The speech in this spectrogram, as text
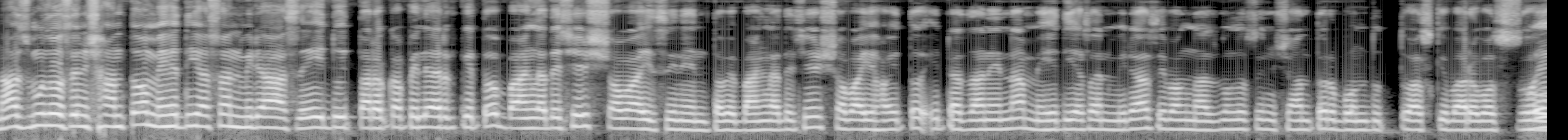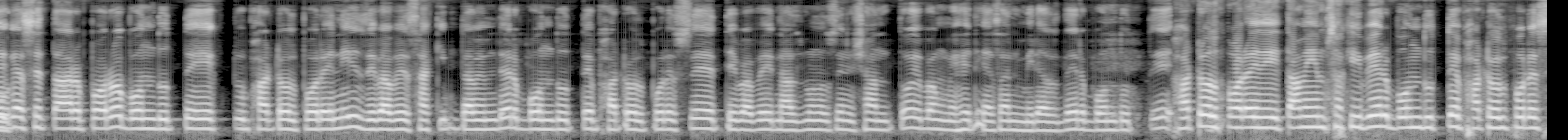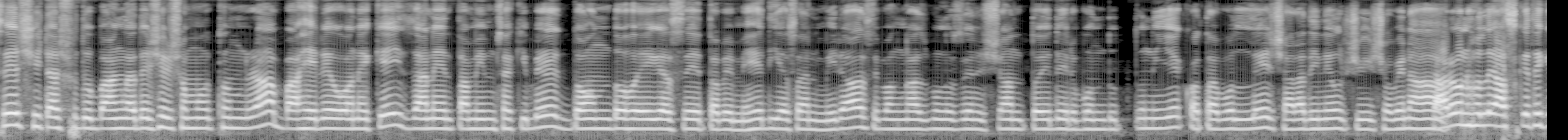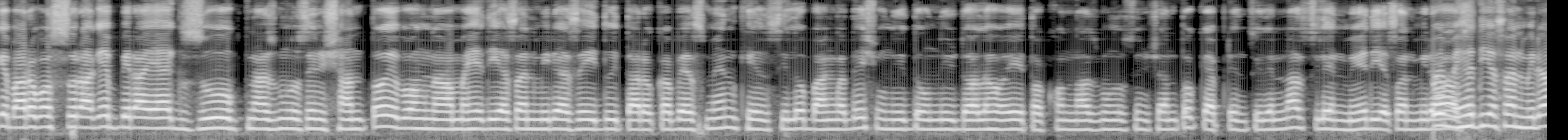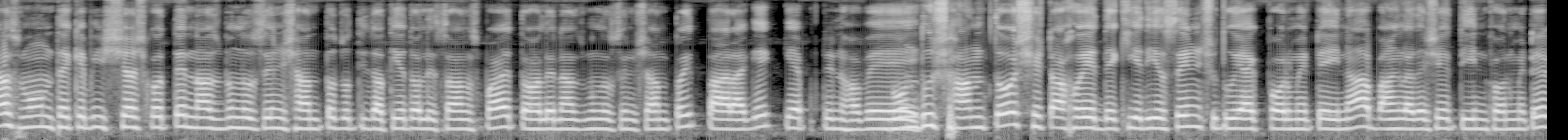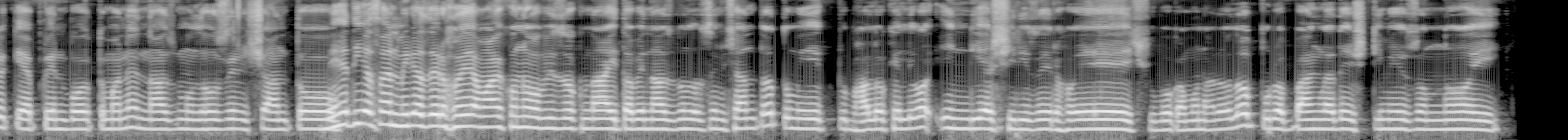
নাজমুল হোসেন শান্ত, মেহেদি হাসান মিরাজ, এই দুই তারকা প্লেয়ারকে তো বাংলাদেশের সবাই চেনেন, তবে বাংলাদেশের সবাই হয়তো এটা জানে না। মেহেদি হাসান মিরাজ এবং নাজমুল হোসেন শান্তর বন্ধুত্ব আজকে বারো বছর হয়ে গেছে, তারপরও বন্ধুত্বে একটু ফাটল পড়েনি। যেভাবে সাকিব তামিমদের বন্ধুত্বে ফাটল পড়েছে, তেভাবে নাজমুল হোসেন শান্ত এবং মেহেদী হাসান মিরাজদের বন্ধুত্বে ফাটল পড়েনি। তামিম সাকিবের বন্ধুত্বে ফাটল পড়েছে, সেটা শুধু বাংলাদেশের সমর্থনরা, বাহিরেও অনেকেই জানেন তামিম সাকিবের দ্বন্দ্ব হয়ে গেছে। তবে মেহেদী হাসান, মিরাজ এবং নাজমুল হোসেন শান্ত এদের বন্ধুত্ব নিয়ে কথা বললে সারাদিনেও শেষ হবে না। কারণ হলে আজকে থেকে বারো বছর আগে প্রায় এক যুগ নাজমুল হোসেন শান্ত এবং না মেহেদী হাসান, মিরাজ এই দুই তারকা ব্যাটসম্যান খেলছিল বাংলাদেশ অনূর্ধ্ব উনিশ দল হয়ে। তখন নাজমুল হোসেন শান্ত ক্যাপ্টেন ছিলেন না, ছিলেন মেহেদী হাসান মিরাজ। মেহেদী হাসান মিরাজ মন থেকে বিশ্বাস করতেন নাজমুল হোসেন শান্ত যদি জাতীয় দলে চান্স পায় তাহলে নাজমুল হোসেন শান্তই তার আগে ক্যাপ্টেন হবে। বন্ধু শান্ত সেটা হয়ে দেখিয়ে দিয়েছেন শুধু এক ফরম্যাটেই না বাংলাদেশের তিন ফরম্যাটের ক্যাপ্টেন বর্তমানে নাজমুল হোসেন শান্ত। মেহেদী হাসান মিরাজের হয়ে আমার কোনো অভিযোগ নাই তবে নাজমুল হোসেন শান্ত তুমি একটু ভালো খেলিও ইন্ডিয়া সিরিজের হয়ে। শুভকামনা রইল পুরো বাংলাদেশ টিমের জন্যই।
